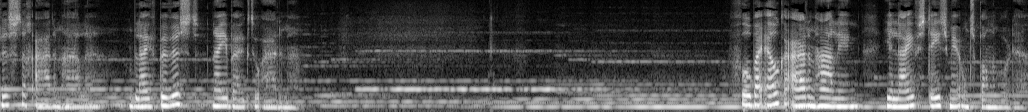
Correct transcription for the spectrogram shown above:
Rustig ademhalen. Blijf bewust naar je buik toe ademen. Voel bij elke ademhaling je lijf steeds meer ontspannen worden.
